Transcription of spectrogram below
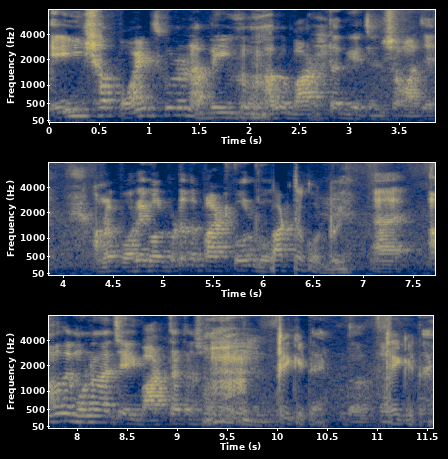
এই সব পয়েন্টসগুলো না আপনি খুব ভালো বার্তা দিয়েছেন সমাজে। আমরা পরে গল্পটা তো পাঠ করব। পাঠ তো করবই। আহ, আমাদের মনে হয়েছে এই বার্তাটা ঠিকই তাই। ঠিকই তাই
